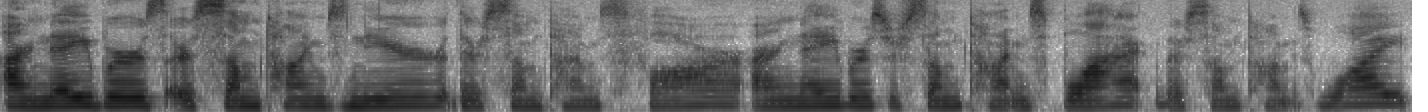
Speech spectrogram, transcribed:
Our neighbors are sometimes near, they're sometimes far. Our neighbors are sometimes black, they're sometimes white,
